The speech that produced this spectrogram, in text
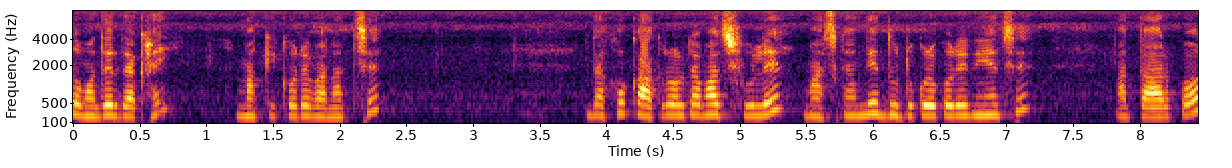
তোমাদের দেখাই মা কী করে বানাচ্ছে। দেখো, কাকরোলটা মা ছুলে মাঝখান দিয়ে দু টুকরো করে নিয়েছে। আর তারপর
